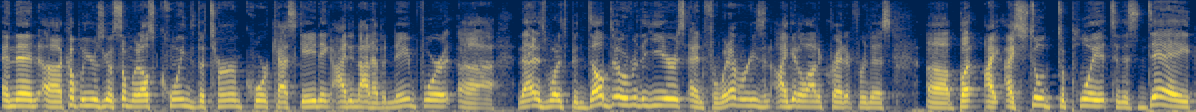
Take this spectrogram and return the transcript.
And then uh, a couple years ago, someone else coined the term core cascading. I did not have a name for it. Uh, that is what it's been dubbed over the years, and for whatever reason, I get a lot of credit for this. Uh, but I, I still deploy it to this day,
